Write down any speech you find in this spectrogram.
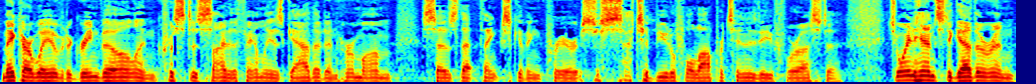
make our way over to Greenville, and Krista's side of the family is gathered, and her mom says that Thanksgiving prayer. It's just such a beautiful opportunity for us to join hands together and,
